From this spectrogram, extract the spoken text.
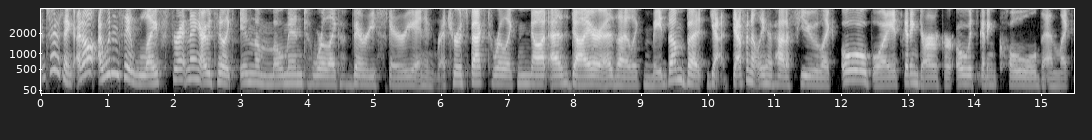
I'm trying to think. I don't. I wouldn't say life threatening. I would say like in the moment were like very scary, and in retrospect were like not as dire as I like made them. But yeah, definitely have had a few like, oh boy, it's getting dark, or oh, it's getting cold, and like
